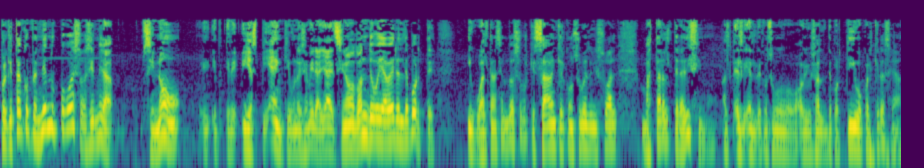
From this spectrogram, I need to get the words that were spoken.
porque están comprendiendo un poco eso. Es decir, mira, si no, y, ESPN, que uno dice, mira, ya, si no, ¿dónde voy a ver el deporte? Igual están haciendo eso porque saben que el consumo audiovisual va a estar alteradísimo. Al- El, consumo audiovisual deportivo, cualquiera sea.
